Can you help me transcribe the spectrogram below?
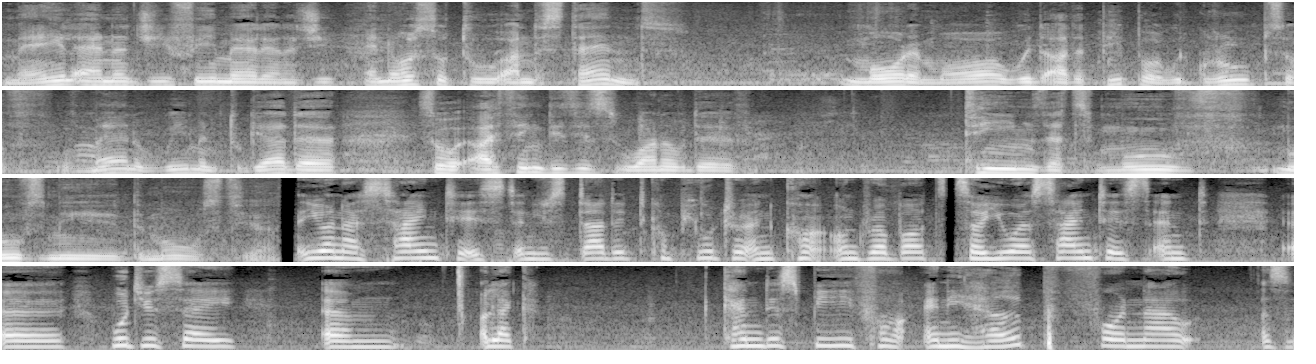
male energy, female energy, and also to understand more and more with other people, with groups of, of men, of women together. So I think this is one of the themes that move moves me the most. Yeah. You're a scientist and you studied computer and, co and robots. So you are a scientist, and uh, would you say, um, like, can this be for any help for now? As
